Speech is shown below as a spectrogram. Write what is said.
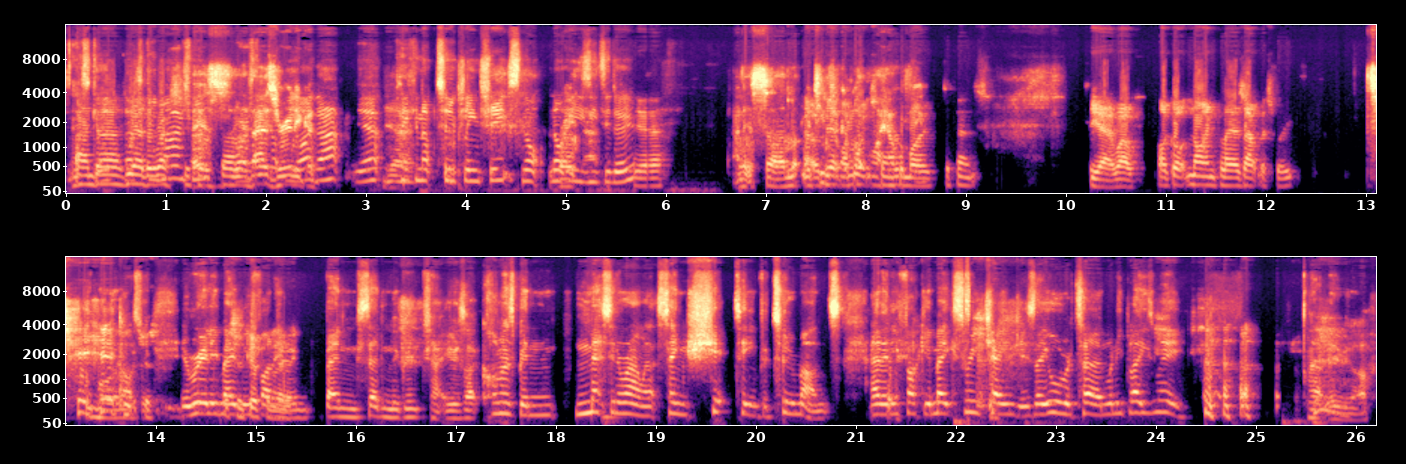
That's And, good. uh, That's yeah, the good rest management. is, uh, yeah, that is really like good. that. Yeah. Yeah. Picking up two clean sheets, not not Great. easy to do. Yeah, And it's uh, look, your that was team's it. got I a lot got more from healthy. my defence. Yeah, well, I got nine players out this week. More than last week. Which is- It really made me funny me. when Ben said in the group chat, he was like, Connor's been messing around with that same shit team for two months, and then he fucking makes three changes. They all return when he plays me. That made me laugh.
